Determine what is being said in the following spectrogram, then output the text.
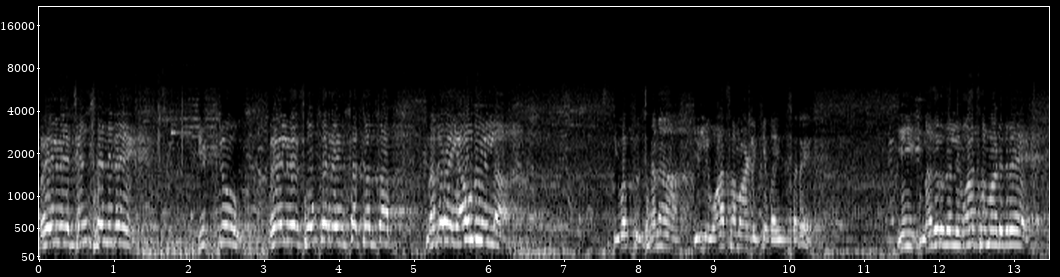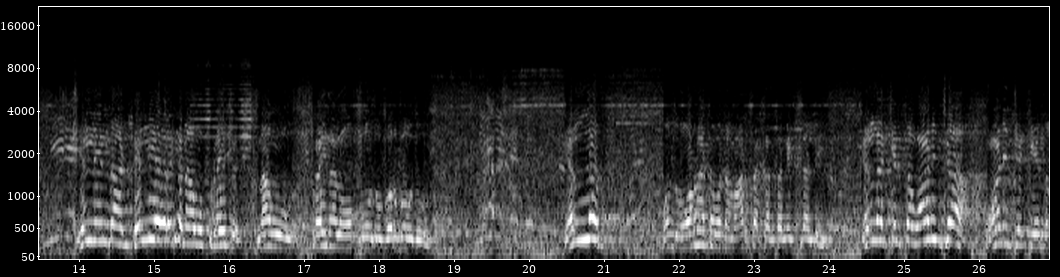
ರೈಲ್ವೆ ಜಂಕ್ಷನ್ ಇದೆ. ಇಷ್ಟು ರೈಲ್ವೆ ಸೌಕರ್ಯ ಇರ್ತಕ್ಕಂಥ ನಗರ ಯಾವುದೂ ಇಲ್ಲ. ಇವತ್ತು ಜನ ಇಲ್ಲಿ ವಾಸ ಮಾಡಲಿಕ್ಕೆ ಬಯಸ್ತಾರೆ. ಈ ನಗರದಲ್ಲಿ ವಾಸ ಮಾಡಿದ್ರೆ ಇಲ್ಲಿಂದ ಡೆಲ್ಲಿಯವರೆಗೆ ನಾವು ಫ್ಲೈಟ್ ನಾವು ಟ್ರೈನಲ್ಲಿ ಹೋಗ್ಬೋದು, ಬರ್ಬೋದು. ಎಲ್ಲ ಒಂದು ಹೋರಾಟವನ್ನು ಮಾಡ್ತಕ್ಕಂಥ ನಿಟ್ಟಿನಲ್ಲಿ. ಎಲ್ಲಕ್ಕಿಂತ ವಾಣಿಜ್ಯ ವಾಣಿಜ್ಯ ಕೇಂದ್ರ.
